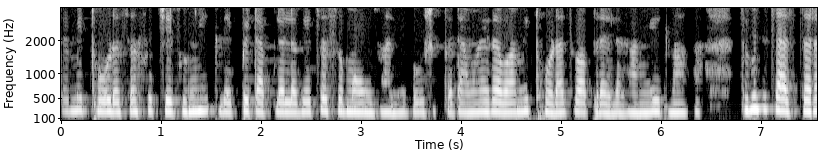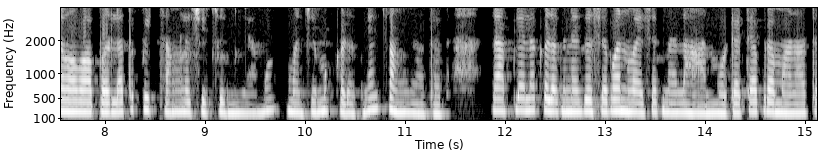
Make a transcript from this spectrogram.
तर मी थोडंसं असं चेचून घेतले पीठ आपलं लगेच असं मऊ झालं बघू शकता. त्यामुळे रवा मी थोडाच वापरायला सांगितला होता. तुम्ही जर जास्त रवा वापरला तर पीठ चांगलं चेचून घ्या. मग म्हणजे मग कडकण्या चांगल्या होतात. तर आपल्याला कडकण्या जशा बनवायच्यात ना लहान मोठ्या त्या प्रमाणात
